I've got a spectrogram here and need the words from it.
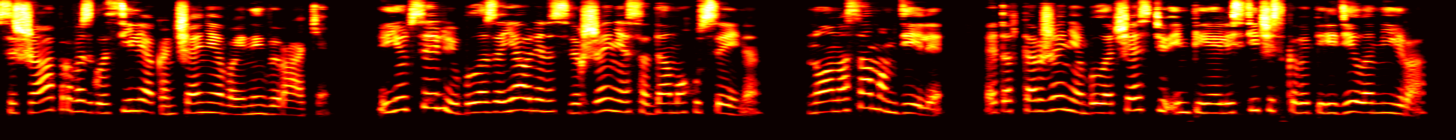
США провозгласили окончание войны в Ираке. Ее целью было заявлено свержение Саддама Хусейна. Ну а на самом деле это вторжение было частью империалистического передела мира,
